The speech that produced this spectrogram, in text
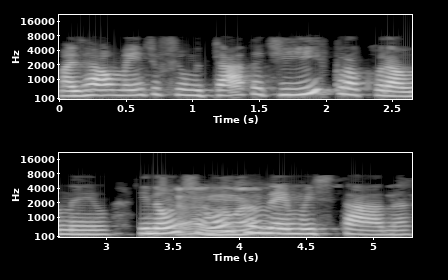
mas realmente o filme trata de ir procurar o Nemo e não é, de onde é... o Nemo está, né?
